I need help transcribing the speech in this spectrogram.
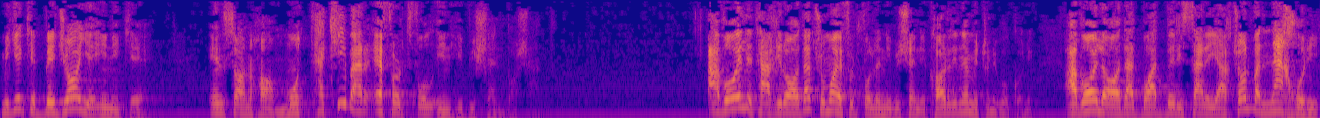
میگه که به جای اینی که انسان ها متکی بر effortful inhibition باشند. اوایل تغییر عادت شما effortful inhibition کاری نمی‌تونی بکنی. اوایل عادت باید بری سر یخچال و نخوری.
